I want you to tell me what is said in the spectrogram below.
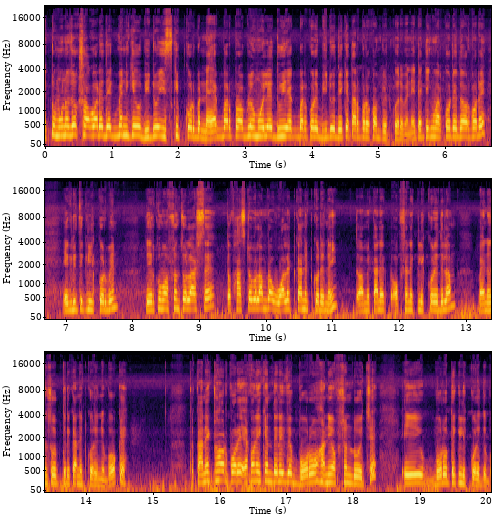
একটু মনোযোগ সহকারে দেখবেন, কেউ ভিডিও স্কিপ করবেন না। একবার প্রবলেম হলে দুই, একবার করে ভিডিও দেখে তারপরে কমপ্লিট করবেন। এটা টিকমার্ক করে দেওয়ার পরে এগ্রিতে ক্লিক করবেন। তো এরকম অপশন চলে আসছে। তো ফার্স্ট অফ অল আমরা ওয়ালেট কানেক্ট করে নেই। তো আমি কানেক্ট অপশানে ক্লিক করে দিলাম। বাইন্যান্স ওয়েব থ্রি কানেক্ট করে নেব ওকে তো কানেক্ট হওয়ার পরে এখন এখান থেকে যে বড় হানি অপশন রয়েছে, এই বড়োতে ক্লিক করে দেব।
